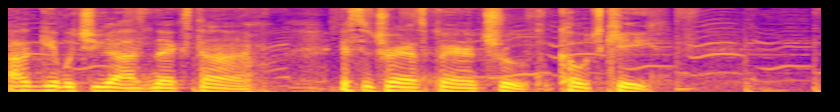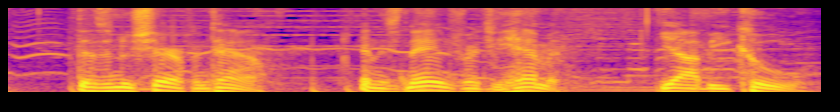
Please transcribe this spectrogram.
I'll get with you guys next time. It's the transparent truth. Coach Key. There's a new sheriff in town, and his name's Reggie Hammond. Y'all be cool.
